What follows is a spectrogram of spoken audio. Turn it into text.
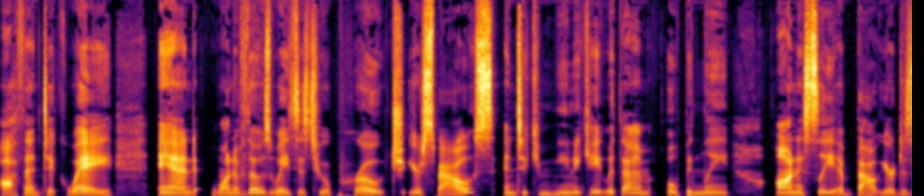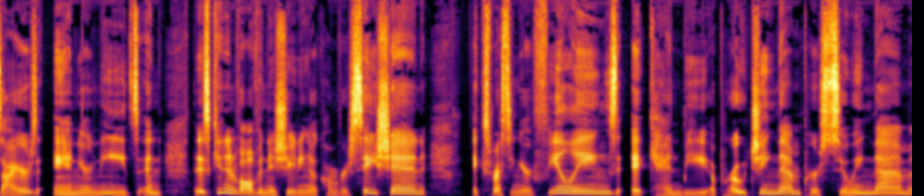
authentic way. And one of those ways is to approach your spouse and to communicate with them openly, honestly about your desires and your needs. And this can involve initiating a conversation, expressing your feelings. It can be approaching them, pursuing them,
